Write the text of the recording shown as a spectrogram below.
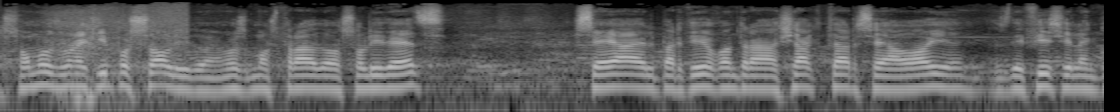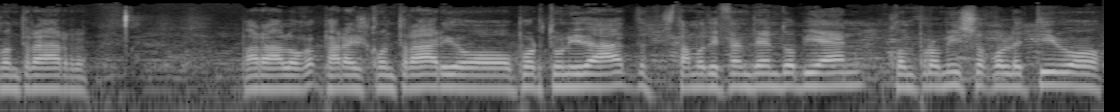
somos un equipo sólido, hemos mostrado solidez, sea el partido contra Shakhtar, sea hoy, es difícil encontrar para, para el contrario oportunidad, estamos defendiendo bien, compromiso colectivo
